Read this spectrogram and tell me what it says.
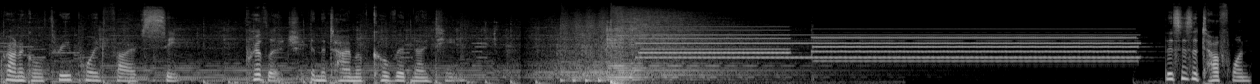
Chronicle 3.5c Privilege in the Time of COVID 19. This is a tough one.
